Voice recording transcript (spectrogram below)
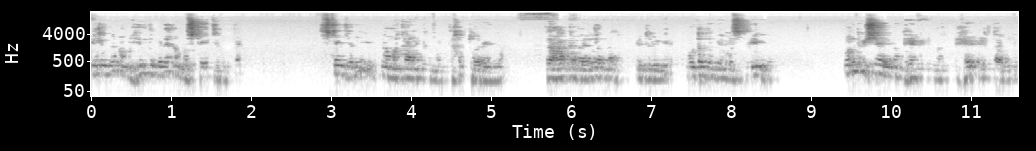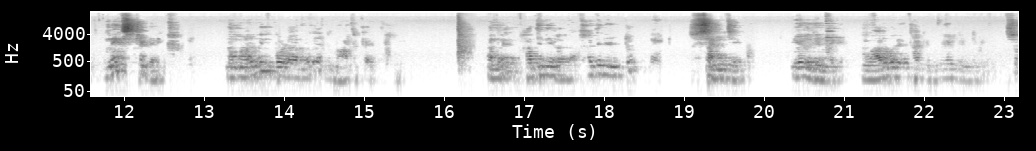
ಇಲ್ಲಿಂದ ನಮ್ಮ ಹಿಂದುಗಡೆ ನಮ್ಮ ಸ್ಟೇಜ್ ಇರುತ್ತೆ. ಸ್ಟೇಜಲ್ಲಿ ನಮ್ಮ ಕಾರ್ಯಕ್ರಮ ಇರುತ್ತೆ ಹತ್ತುವರೆಯಿಂದ ಗ್ರಾಹಕರೆಲ್ಲರ ಎದುರಿಗೆ ಊಟದ ವ್ಯವಸ್ಥೆ ಇಲ್ಲ. ಒಂದು ವಿಷಯ ಇನ್ನೊಂದು ಹೇಳಿ ಹೇಳ್ತಾ ಇದ್ದೀನಿ. ನೆಕ್ಸ್ಟ್ ಡೇ ನಮ್ಮ ಅರವಿಂದ್ ಬೋಳಾರ್ ಒಂದು ನಾಟಕ ಇತ್ತು ಅಂದ್ರೆ ಹದಿನೇಳರ ಹದಿನೆಂಟು ಸಂಜೆ ಏಳು ಗಂಟೆಗೆ. ನಾವು ಆರೂವರೆ ಹಾಕಿದ್ವಿ, ಏಳು ಗಂಟೆಗೆ. ಸೊ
